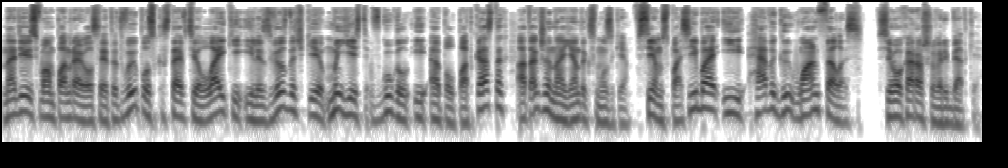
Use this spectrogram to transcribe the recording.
Надеюсь, вам понравился этот выпуск. Ставьте лайки или звездочки. Мы есть в Google и Apple подкастах, а также на Яндекс.Музыке. Всем спасибо и have a good one, fellas. Всего хорошего, ребятки.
